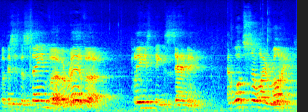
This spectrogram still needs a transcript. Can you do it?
But this is the same verb, a rare verb. Please examine. And what's so ironic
